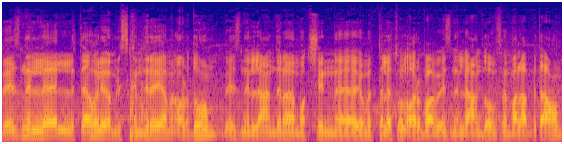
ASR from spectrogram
بإذن الله التأهل يبقى من اسكندرية من أرضهم. بإذن الله عندنا ماتشين يوم الثلاث والأربع بإذن الله عندهم في الملعب بتاعهم.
